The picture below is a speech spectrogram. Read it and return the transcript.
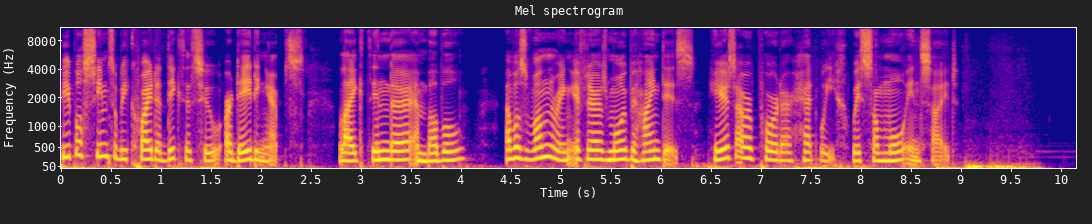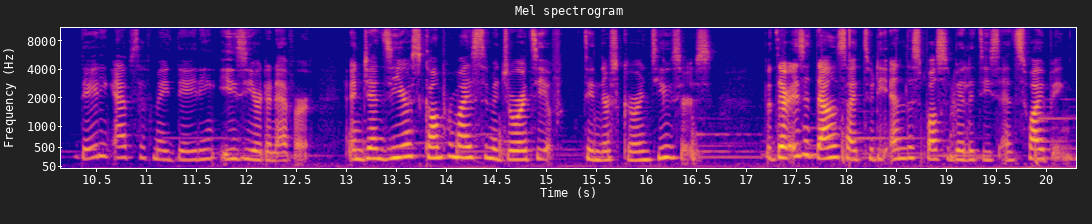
people seem to be quite addicted to are dating apps, like Tinder and Bubble. I was wondering if there's more behind this. Here's our reporter Hedwig with some more insight. Dating apps have made dating easier than ever, and Gen Zers compromise the majority of Tinder's current users. But there is a downside to the endless possibilities and swiping.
